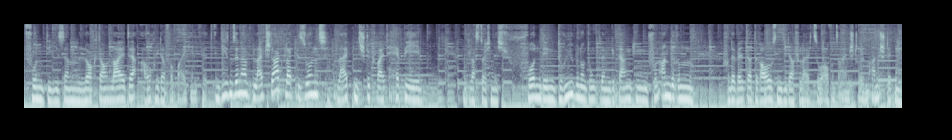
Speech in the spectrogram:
von diesem Lockdown Light, der auch wieder vorbeigehen wird. In diesem Sinne, bleibt stark, bleibt gesund, bleibt ein Stück weit happy und lasst euch nicht von den trüben und dunklen Gedanken von anderen, von der Welt da draußen, die da vielleicht so auf uns einströmen, anstecken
